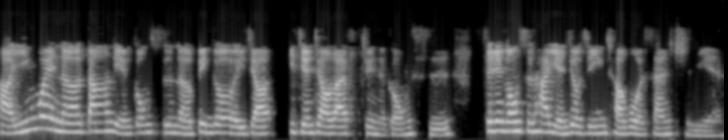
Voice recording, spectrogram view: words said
啊，因为呢，当年公司呢并购了一家一间叫 LifeGene 的公司，这间公司它研究基因超过三十年，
